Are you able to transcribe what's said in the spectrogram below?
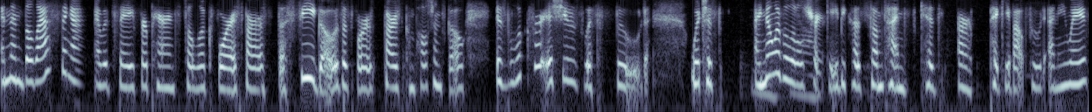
And then the last thing I, I would say for parents to look for as far as the C goes, as far, as far as compulsions go, is look for issues with food, which is I know is a little yeah. tricky because sometimes kids are picky about food anyways.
